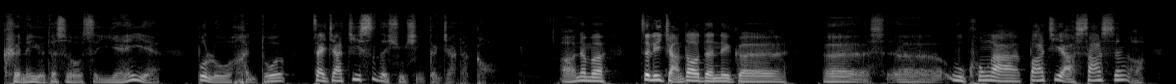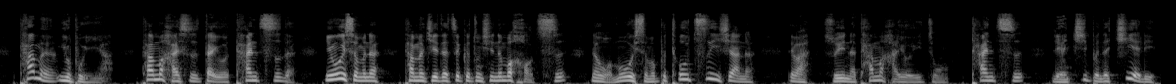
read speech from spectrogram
可能有的时候是远远不如很多在家居士的修行更加的高啊。那么这里讲到的那个。呃呃，悟空啊，八戒啊，沙僧啊，他们又不一样，他们还是带有贪吃的，因为什么呢？他们觉得这个东西那么好吃，那我们为什么不偷吃一下呢？对吧？所以呢，他们还有一种贪吃，连基本的戒律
